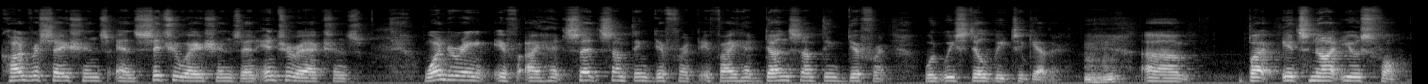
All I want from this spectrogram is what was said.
conversations and situations and interactions, wondering if I had said something different, if I had done something different, would we still be together? Um, but it's not useful.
